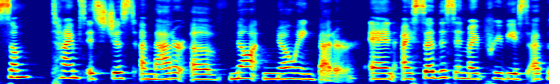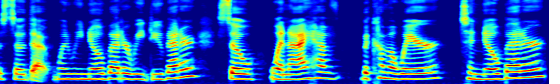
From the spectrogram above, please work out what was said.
Sometimes it's just a matter of not knowing better. And I said this in my previous episode that when we know better, we do better. So when I have become aware to know better,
